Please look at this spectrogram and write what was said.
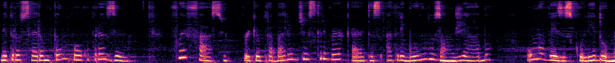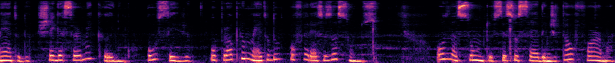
me trouxeram tão pouco prazer. Foi fácil, porque o trabalho de escrever cartas atribuindo-os a um diabo, uma vez escolhido o método, chega a ser mecânico ou seja, o próprio método oferece os assuntos. Os assuntos se sucedem de tal forma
